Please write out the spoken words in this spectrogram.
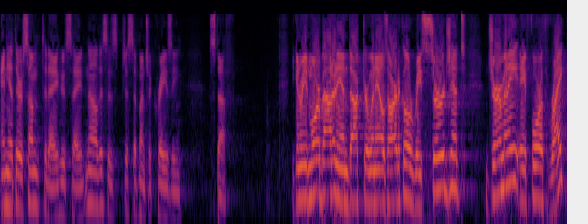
And yet there are some today who say, no, this is just a bunch of crazy stuff. You can read more about it in Dr. Winnail's article, Resurgent Germany, a Fourth Reich.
